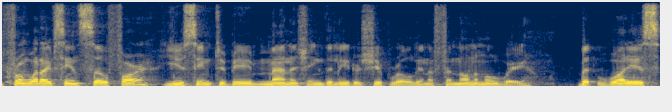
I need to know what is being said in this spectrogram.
from what I've seen so far, you seem to be managing the leadership role in a phenomenal way. But what is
